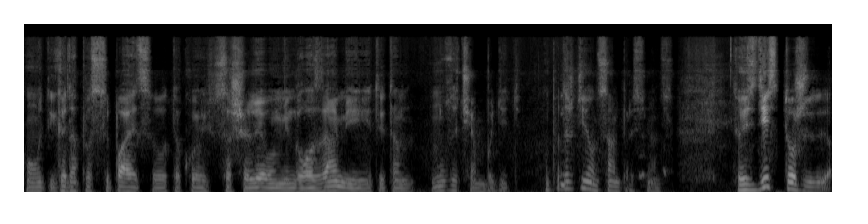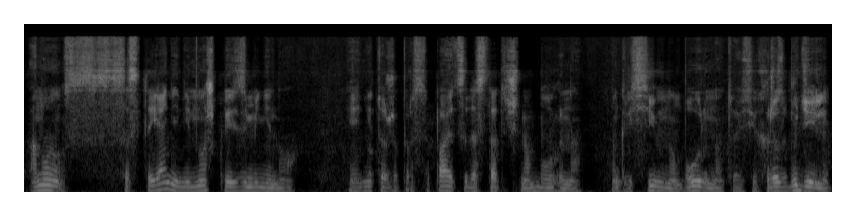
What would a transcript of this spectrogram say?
Вот, и когда просыпается вот такой со шалевыми глазами, и ты там, ну зачем будить? Ну подожди, он сам проснется. То есть здесь тоже оно состояние немножко изменено. И они тоже просыпаются достаточно бурно, агрессивно, бурно, то есть их разбудили.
